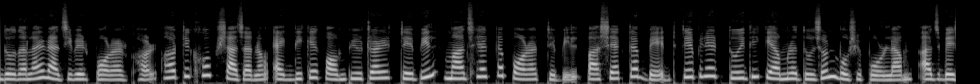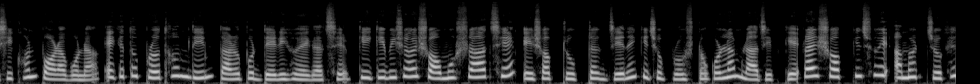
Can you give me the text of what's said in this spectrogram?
দোতলায় রাজীবের পড়ার ঘর। ঘরটি খুব সাজানো। একদিকে কম্পিউটারের টেবিল, মাঝে একটা পড়ার টেবিল, পাশে একটা বেড। টেবিলের দুই দিকে আমরা দুজন বসে পড়লাম। আজ বেশিক্ষণ পড়াবো না। একে তো প্রথম দিন, তার উপর দেরি হয়ে গেছে। কি কি বিষয়ে সমস্যা আছে, এসব টুকটাক জেনে কিছু প্রশ্ন করলাম রাজীবকে। প্রায় সবকিছুই আমার চোখে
